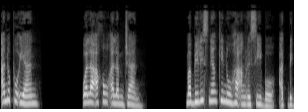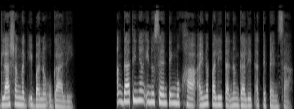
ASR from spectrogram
Ano po yan? Wala akong alam dyan. Mabilis niyang kinuha ang resibo at bigla siyang nag-iba ng ugali. Ang dati niyang inosenteng mukha ay napalitan ng galit at depensa.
